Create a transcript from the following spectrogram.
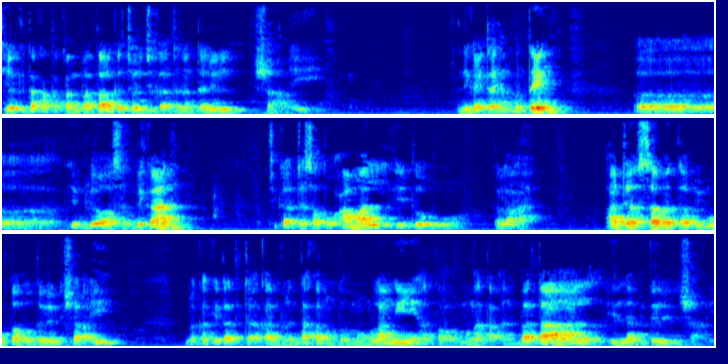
dia kita katakan batal kecuali juga dengan dalil syar'i. Ini kaidah yang penting uh, yang beliau sampaikan jika ada satu amal itu telah ada sahabat bi muqtada dalil syar'i maka kita tidak akan perintahkan untuk mengulangi atau mengatakan batal illa bidalil syar'i.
